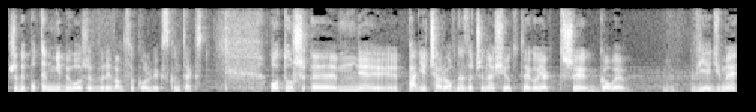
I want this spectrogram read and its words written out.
żeby potem nie było, że wyrywam cokolwiek z kontekstu. Otóż, e, panie czarowne zaczyna się od tego, jak trzy gołe wiedźmy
